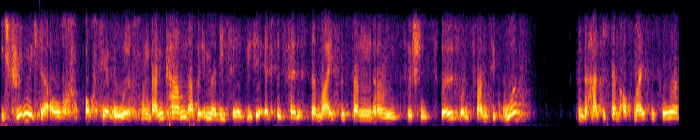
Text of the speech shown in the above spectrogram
ich fühle mich da auch auch sehr wohl. Und dann kamen aber immer diese diese Essensfenster, meistens dann ähm, zwischen 12 und 20 Uhr. Und da hatte ich dann auch meistens Hunger.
